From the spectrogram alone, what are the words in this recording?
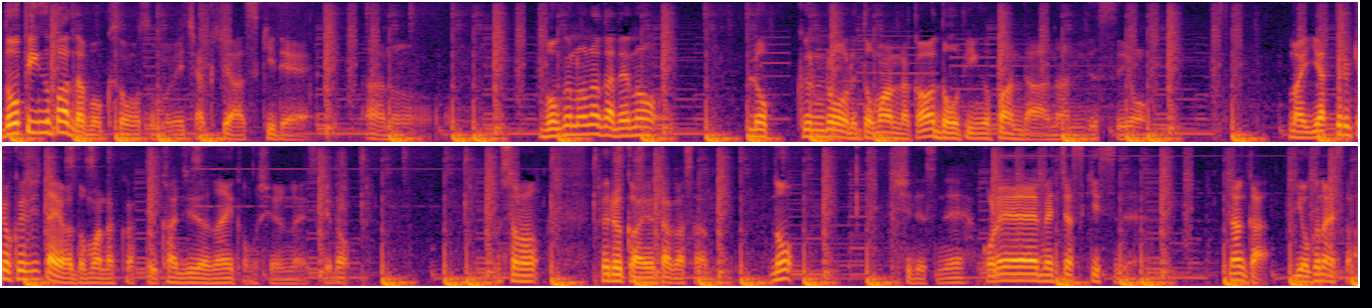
ドーピングパンダ僕そもそもめちゃくちゃ好きであの僕の中でのロックンロールど真ん中はドーピングパンダなんですよ。まあ、やってる曲自体はど真ん中っていう感じではないかもしれないですけどその古川豊さんの詩ですね。これめっちゃ好きっすね。なんか良くないですか？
